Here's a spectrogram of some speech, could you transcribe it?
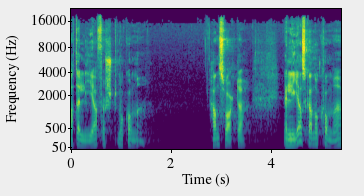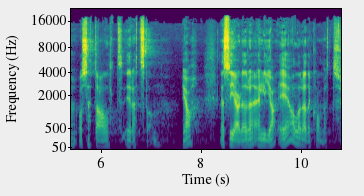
at Elia først må komme. Han svarte, Elia skal nok komme og sette alt i rett stand. Ja, jeg sier dere, Elia er allerede kommet.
